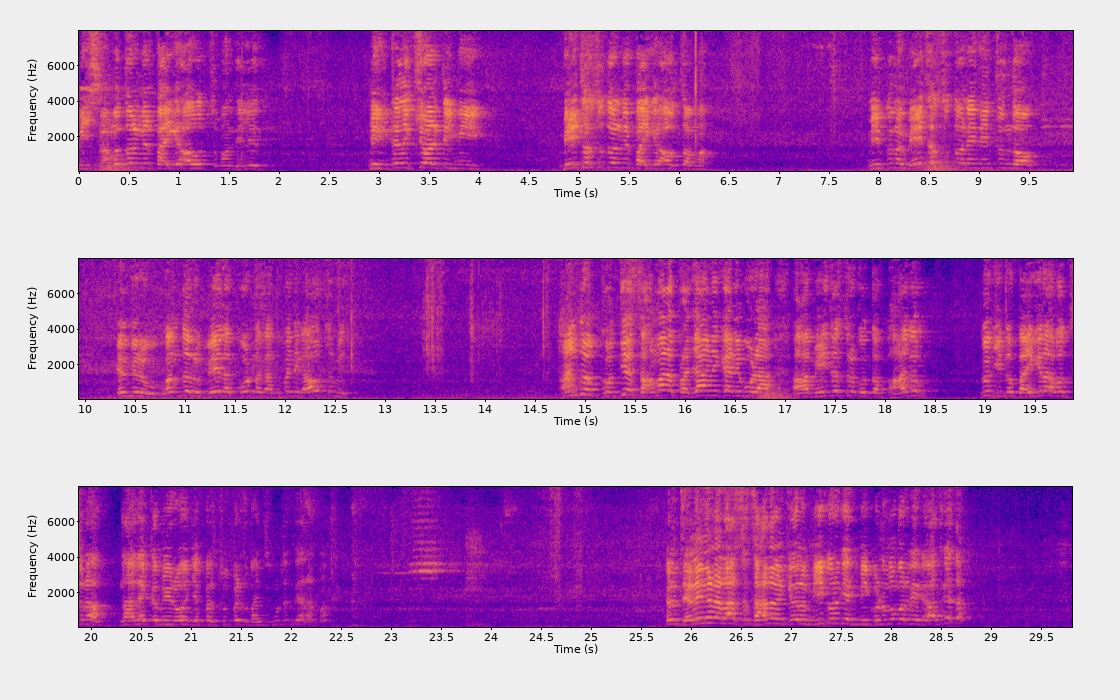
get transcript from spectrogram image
మీ శ్రమతో మీరు పైకి రావచ్చు మాకు తెలియదు. మీ ఇంటలెక్చువాలిటీ మీ మేధస్సుతో మీరు పైకి రావచ్చు అమ్మా మీకున్న మేధస్సుతో ఏది ఇస్తుందో? మీరు వందలు వేల కోట్లకు అధిపతి కావచ్చు మీరు. అందులో కొద్దిగా సామాన్య ప్రజానికాన్ని కూడా ఆ మేధస్సులో కొంత భాగం. నువ్వు ఇట్లా పైకి రావచ్చురా. నా లెక్క మీరు అని చెప్పి చూపెడితే మంచిగా ఉంటుంది కదమ్మా. తెలంగాణ రాష్ట్ర సాధన కేవలం మీ కొరకే మీ కుటుంబం కొరకే కాదు కదా.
